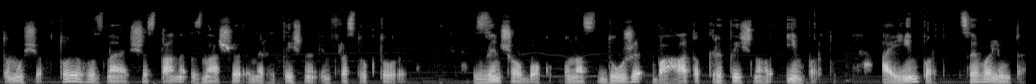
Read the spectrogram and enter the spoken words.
тому що хто його знає, що стане з нашою енергетичною інфраструктурою. З іншого боку, у нас дуже багато критичного імпорту, а імпорт це валюта.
